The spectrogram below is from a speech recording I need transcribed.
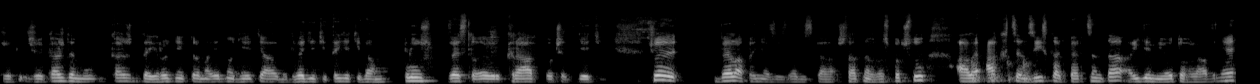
že, že každému, každej rodine, ktorá má jedno dieťa alebo dve deti, tri deti dám plus 200 eur krát počet detí. Čo je veľa peňazí z hľadiska štátneho rozpočtu, ale ak chcem získať percentá a ide mi o to hlavne,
